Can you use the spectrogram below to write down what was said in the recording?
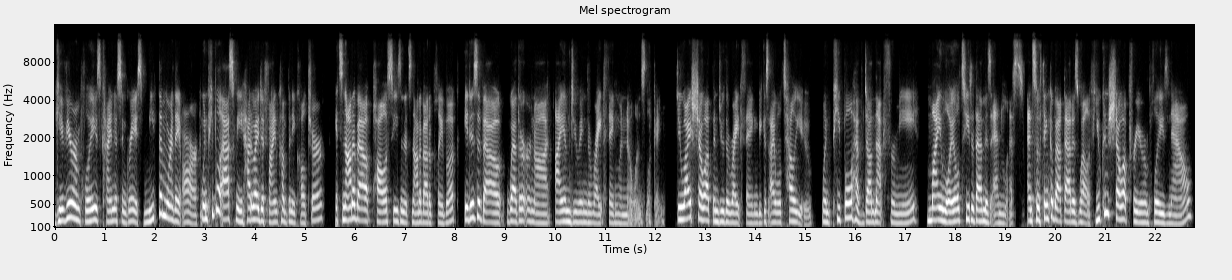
give your employees kindness and grace, meet them where they are. When people ask me, how do I define company culture? It's not about policies and it's not about a playbook. It is about whether or not I am doing the right thing when no one's looking. Do I show up and do the right thing? Because I will tell you, when people have done that for me, my loyalty to them is endless. And so think about that as well. If you can show up for your employees now,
